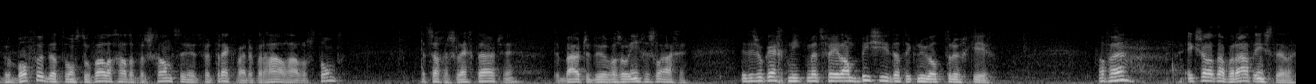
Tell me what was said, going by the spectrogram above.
We boffen dat we ons toevallig hadden verschanst in het vertrek waar de verhaalhaler stond. Het zag er slecht uit, hè. De buitendeur was al ingeslagen. Het is ook echt niet met veel ambitie dat ik nu al terugkeer. Enfin, ik zal het apparaat instellen.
